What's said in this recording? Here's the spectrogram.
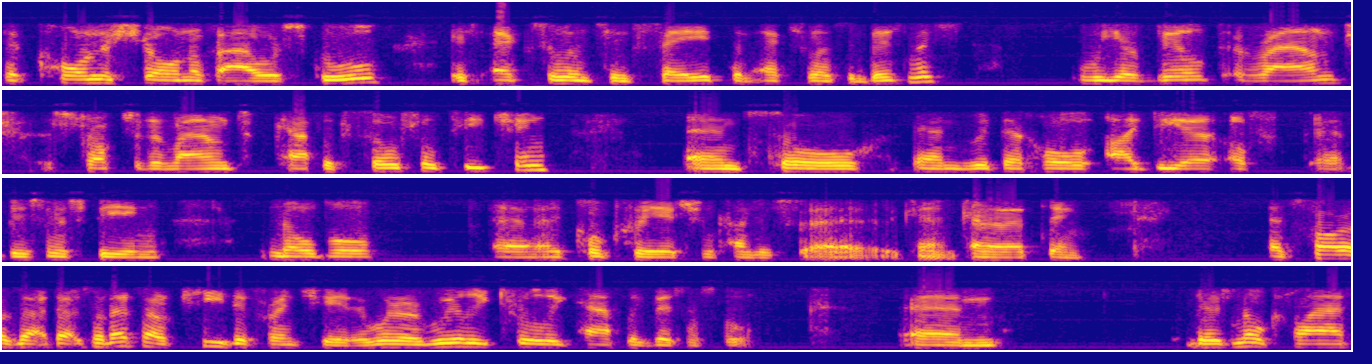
The cornerstone of our school is excellence in faith and excellence in business. We are built around, structured around Catholic social teaching, and so and with that whole idea of uh, business being noble, uh, co-creation kind of uh, kind, kind of that thing. As far as that, that, so that's our key differentiator. We're a really truly Catholic business school. Um, there's no class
